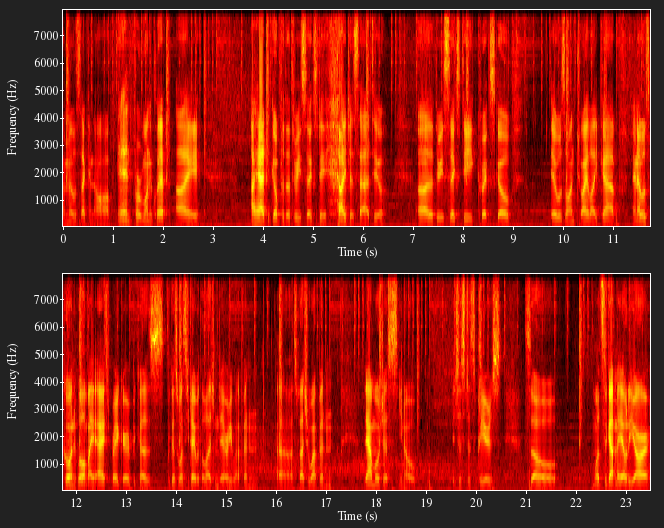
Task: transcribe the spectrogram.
a millisecond off. And for one clip, I I had to go for the 360. I just had to. Uh, the 360 quick scope. It was on Twilight Gap, and I was going to pull out my icebreaker because because once you die with a legendary weapon, uh, special weapon, the ammo just you know it just disappears. So once I got my LDR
